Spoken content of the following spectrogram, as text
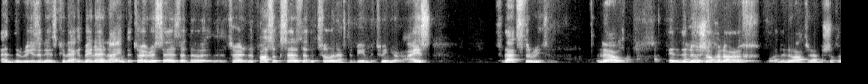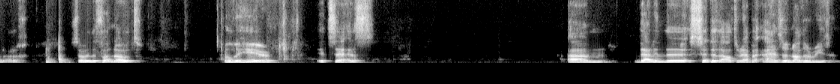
and the reason is connected ha'inayim. The Torah says that the the, the pasuk says that the tefillin have to be in between your eyes, so that's the reason. Now, in the new Shulchan Aruch, in the new Alter Rebbe Shulchan Aruch, so in the footnote over here, it says um, that in the Siddur, the Alter Rebbe adds another reason.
